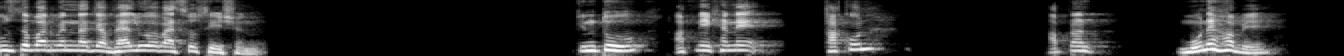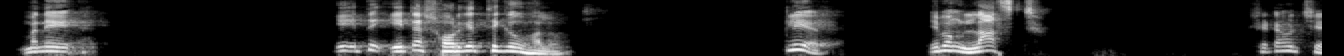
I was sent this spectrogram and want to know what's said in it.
বুঝতে পারবেন না যা ভ্যালু অফ অ্যাসোসিয়েশন কিন্তু আপনি এখানে থাকুন, আপনার মনে হবে মানে এতে, এটা স্বর্গের থেকেও ভালো। ক্লিয়ার এবং লাস্ট সেটা হচ্ছে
